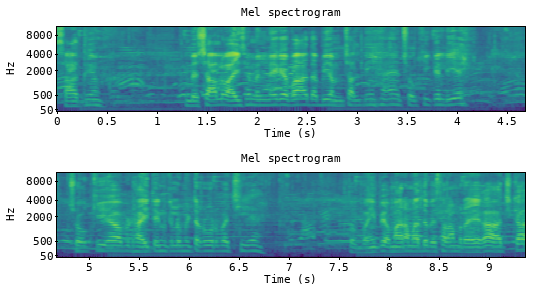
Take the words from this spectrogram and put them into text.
साथियों, विशाल भाई से मिलने के बाद अभी हम चलते हैं चौकी के लिए। चौकी अब ढाई तीन किलोमीटर और बची है। तो वहीं पे हमारा मध्य विश्राम रहेगा आज का।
